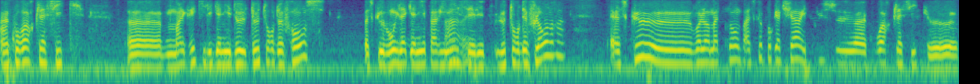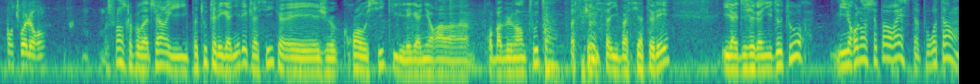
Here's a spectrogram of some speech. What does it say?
un coureur classique. Malgré qu'il ait gagné deux, deux Tours de France, parce que bon, il a gagné Paris-Nice Ah, oui. et le Tour des Flandres. Est-ce que euh, voilà maintenant, est-ce que Pogacar est plus euh, un coureur classique euh, pour toi, Laurent? Je pense que Pogacar, il peut toutes les gagner, les classiques, et je crois aussi qu'il les gagnera euh, probablement toutes, parce que ça, il va s'y atteler. Il a déjà gagné deux tours, mais il renonce pas au reste, pour autant.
